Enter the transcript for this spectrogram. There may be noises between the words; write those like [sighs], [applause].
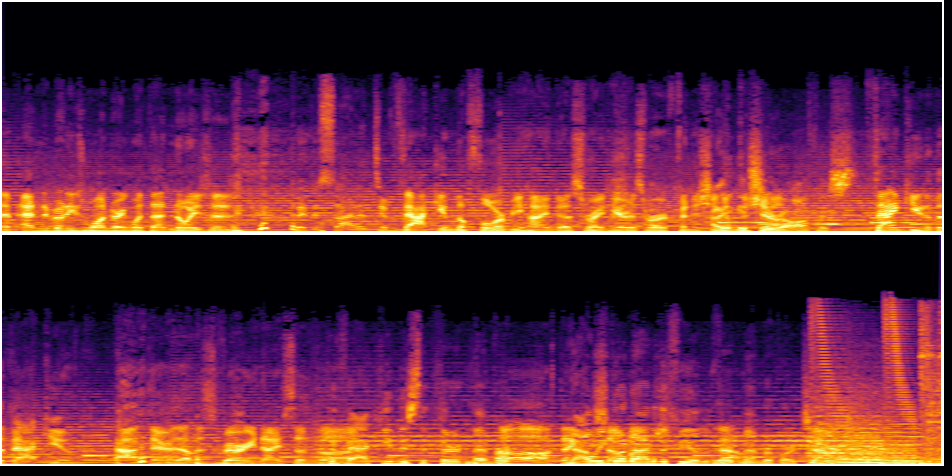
If anybody's wondering what that noise is, [laughs] they decided to vacuum the floor behind us right here as we're finishing I up think the it's show. your office. Thank you to the vacuum out there. That was very nice of. Uh, The vacuum is the third member. Oh, thank now you we so go down to the field, the third That- member of our team.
